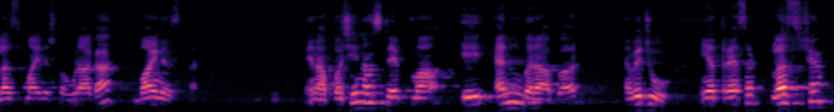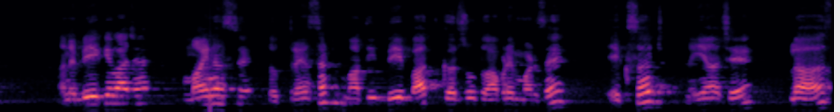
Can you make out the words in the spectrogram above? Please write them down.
પ્લસ માઇનસનો ગુણાકાર માઇનસ થાય. એના પછીના સ્ટેપમાં એ એન બરાબર, હવે જુઓ, અહીંયા ત્રેસઠ પ્લસ છે અને બે કેવા છે? માઇનસ છે. તો ત્રેસઠમાંથી બે બાદ કરશું તો આપણે મળશે એકસઠ અહીંયા છે પ્લસ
